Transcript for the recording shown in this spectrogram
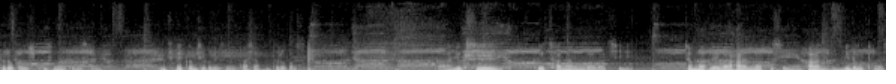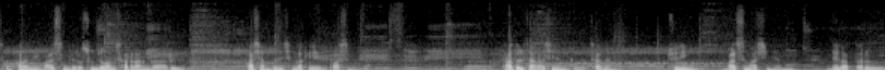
들어보고 싶은 생각이 들어서 인터넷 검색을 해서 다시 한번 들어봤습니다. 아, 역시 그 찬양과 같이 정말 내가 하나님 앞에서 하나님의 믿음을 통해서 하나님의 말씀대로 순종하며 살아가는가를 다시 한번 생각해 봤습니다. 어, 다들 잘 아시는 그 찬양, 주님 말씀하시면 내가 따르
